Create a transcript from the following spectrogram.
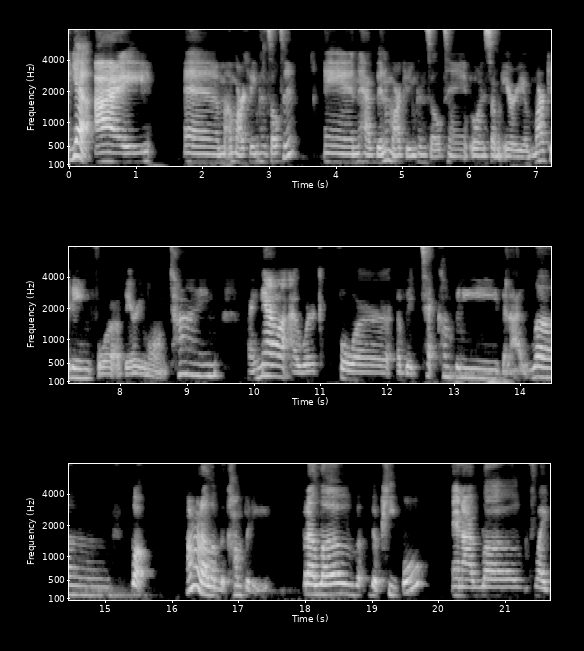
yeah, I am a marketing consultant and have been a marketing consultant or in some area of marketing for a very long time. Right now, I work for a big tech company that I love. Well, I don't know I love the company, but I love the people and I love like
